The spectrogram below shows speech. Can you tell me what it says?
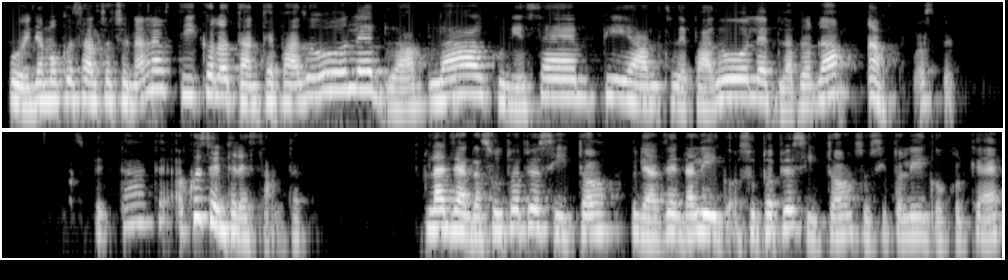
Poi vediamo cos'altro c'è nell'articolo, tante parole, bla bla, alcuni esempi, altre parole, bla bla bla. Ah, aspetta, aspettate, oh, questo è interessante. L'azienda sul proprio sito, quindi l'azienda Lego sul proprio sito, sul sito Lego quel che è,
